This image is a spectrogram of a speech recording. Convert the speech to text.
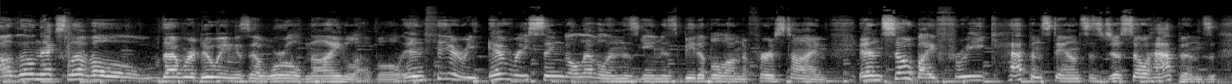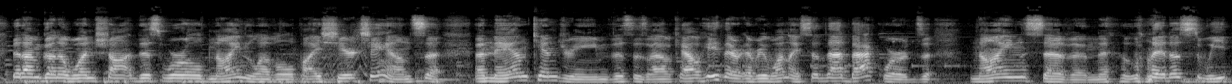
Although next level that we're doing is a World 9 level, in theory, every single level in this game is beatable on the first time, and so by freak happenstances just so happens that I'm gonna one-shot this World 9 level by sheer chance. A man can dream, this is raocow. Hey there everyone, I said that backwards. 9-7, let us weep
